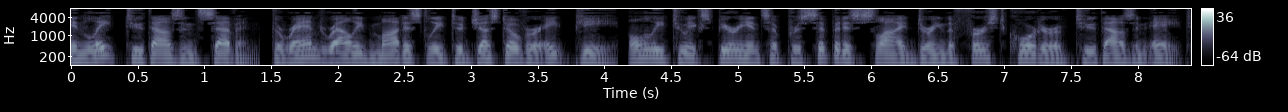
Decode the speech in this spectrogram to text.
In late 2007, the rand rallied modestly to just over 8p, only to experience a precipitous slide during the first quarter of 2008.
